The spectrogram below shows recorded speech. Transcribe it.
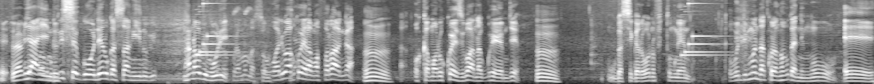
biba muri byahindutse segonderi ugasanga ibintu bi- nta naho bihuriye. Kuramo amasomo wari wakorera amafaranga Mm, ukamara ukwezi banaguhembye mm, ugasigara ubona ufite umwenda. Ubu ndimo ndakora nkavuga ni nk'ubu. Eh,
